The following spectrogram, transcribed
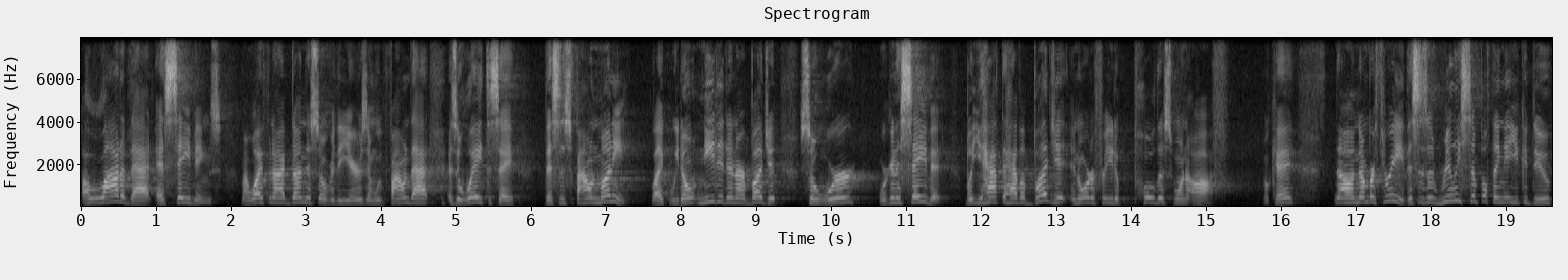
a lot of that as savings. My wife and I have done this over the years, and we've found that as a way to say, this is found money. Like we don't need it in our budget, so we're, we're going to save it. But you have to have a budget in order for you to pull this one off. Okay? Now, number three, this is a really simple thing that you could do.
